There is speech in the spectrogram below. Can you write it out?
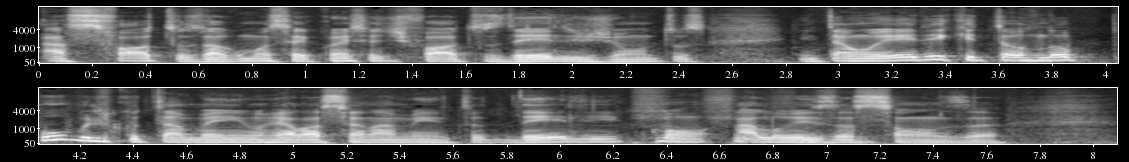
as fotos, alguma sequência de fotos deles juntos. Então ele que tornou público também o relacionamento dele com a Luísa Sonza.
